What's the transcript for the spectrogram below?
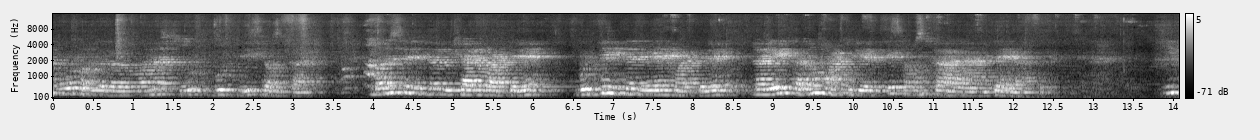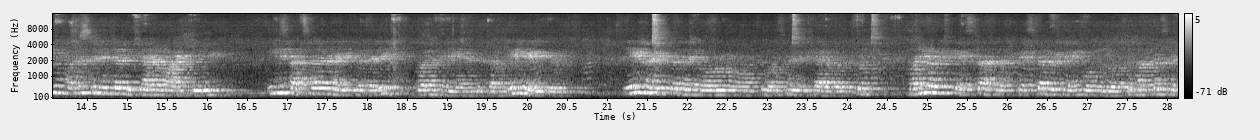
ಮೂರು ಅಂಗಗಳು, ಮನಸ್ಸು, ಬುದ್ಧಿ ಸಂಸ್ಕಾರ ಮನಸ್ಸಿನಿಂದ ವಿಚಾರ ಮಾಡ್ತೇವೆ, ಬುದ್ಧಿಯಿಂದ ನಿರ್ಣಯ ಮಾಡ್ತೇವೆ, ನಾವೇನು ಕರ್ಮ ಮಾಡ್ತೀವಿ ಅದಕ್ಕೆ ಸಂಸ್ಕಾರ ಅಂತ ಹೇಳಾಗ್ತದೆ ಈಗ ಮನಸ್ಸಿನಿಂದ ವಿಚಾರ ಮಾಡ್ತೀವಿ ಇಲ್ಲಿ ಸತ್ಸಂಗ ನಡೀತದಲ್ಲಿ ಬಂದ್ರಿ ಅಂತ ತಮಗೆ ಹೇಳಿದರು. ಏನು ನಡೀತದೆ ನೋಡು ಅಂತ ಒಂದ್ಸಲ ವಿಚಾರ ಬಂತು. ಮನೆಯೊಳಗೆ ಕೆಲಸ ಆದ್ರೆ ಕೆಲಸ ಬಿಟ್ಟು ಹೆಂಗೆ ಹೋಗುದು ಅಂತ ಮತ್ತೊಂದ್ಸಲ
